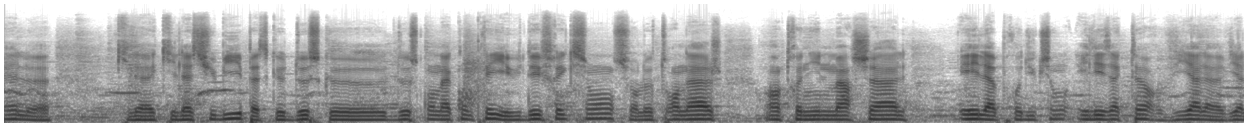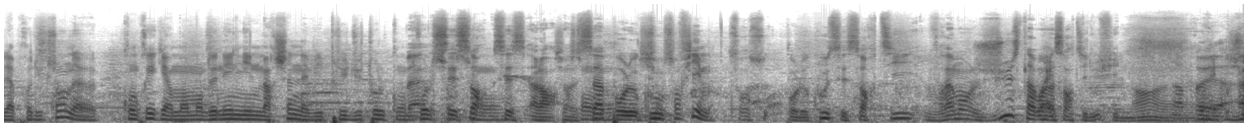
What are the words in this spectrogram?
Hell euh, qu'il a, qu'il a subi, parce que de ce que de ce qu'on a compris, il y a eu des frictions sur le tournage entre Neil Marshall et la production et les acteurs via la, via la production. On a compris qu'à un moment donné, Neil Marshall n'avait plus du tout le Bah, contrôle c'est sur son, alors sur son- ça pour le sur coup, son film. sur- pour le coup, c'est sorti vraiment juste avant Ouais. la sortie du film. hein. Après, Euh, après, Juste-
